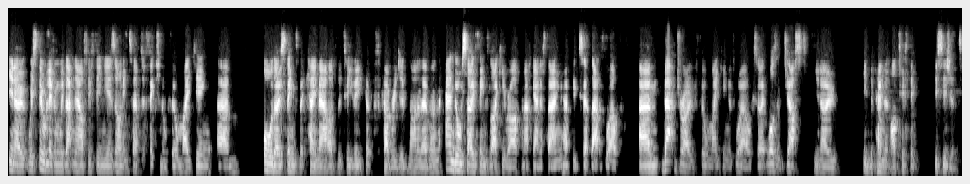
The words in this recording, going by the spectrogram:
you know, we're still living with that now, 15 years on, in terms of fictional filmmaking. Um, all those things that came out of the TV coverage of 9/11, and also things like Iraq and Afghanistan. You have to accept that as well. Um, that drove filmmaking as well. So it wasn't just, you know, independent artistic decisions.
